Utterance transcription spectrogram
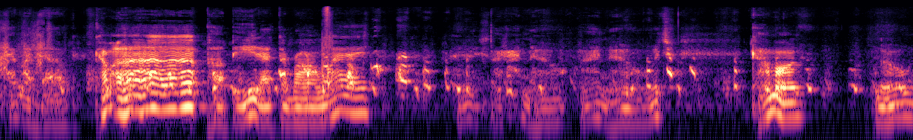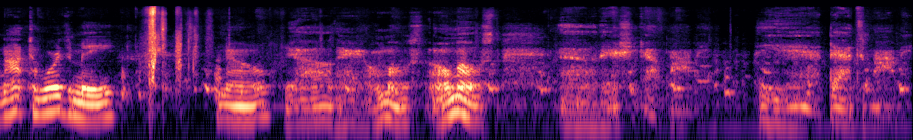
That's my dog. Come on, puppy. That's the wrong way. Like, I know, I know. Which? Come on. No, not towards me. No. Yeah, there. Almost. Almost. Oh, there she got mommy. Yeah, that's mommy.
